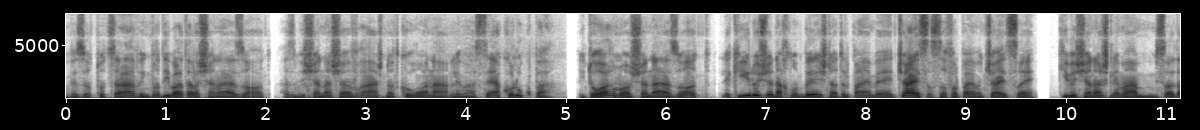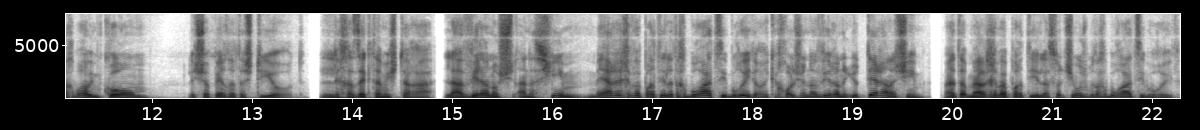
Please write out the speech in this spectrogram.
וזאת תוצאה, ואם כבר דיברת על השנה הזאת, אז בשנה שעברה, שנת קורונה, למעשה הכל הוקפא. התעוררנו השנה הזאת לכאילו שאנחנו בשנת 2019, סוף 2019, כי בשנה שלמה משרד התחבורה, במקום לשפר את התשתיות, לחזק את המשטרה, להעביר אנשים מהרכב הפרטי לתחבורה הציבורית, הרי ככל שנעביר יותר אנשים מהרכב הפרטי לעשות שימוש בתחבורה הציבורית,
